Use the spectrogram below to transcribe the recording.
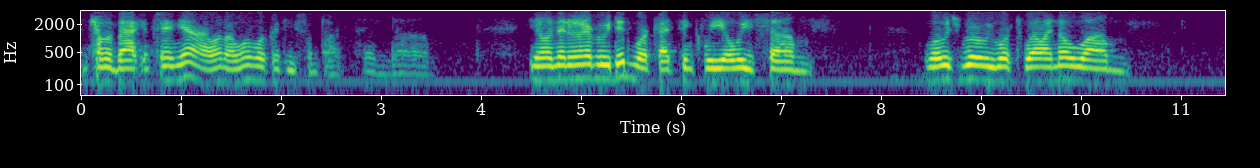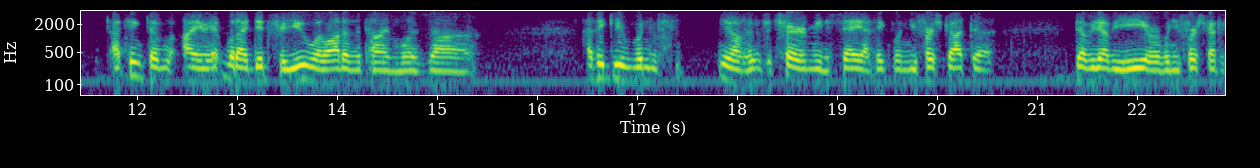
and coming back and saying, "Yeah, I want I want to work with you sometime." And um, you know, and then whenever we did work, I think we always um, well, always we worked well. I know. um I think that I what I did for you a lot of the time was uh I think you when you know if it's fair of me to say I think when you first got to WWE or when you first got to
